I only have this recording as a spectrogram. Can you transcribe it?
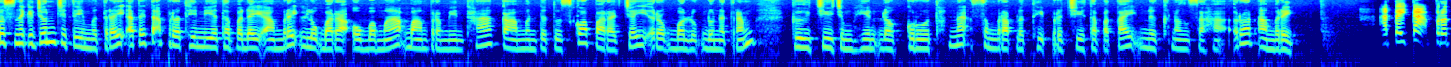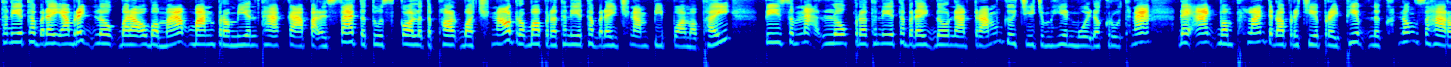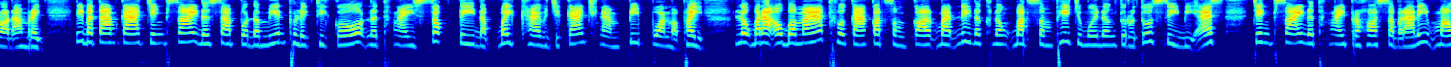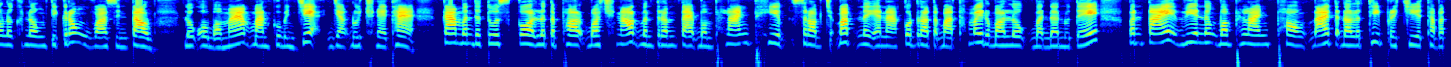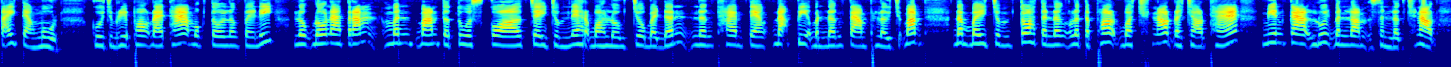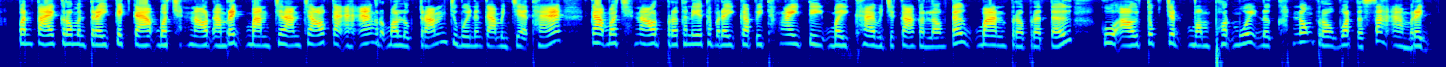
ទស្សនិកជនជាទីមេត្រីអតីតប្រធានាធិបតីអាមេរិកលោកបារ៉ាអូបាម៉ាបានប្រមានថាការមិនទទួលស្គាល់បរាជ័យរបស់លោកដូណាល់ត្រាំគឺជាជំហានដ៏គ្រោះថ្នាក់សម្រាប់លទ្ធិប្រជាធិបតេយ្យនៅក្នុងសហរដ្ឋអាមេរិកអតីត ប្រធានាធិបតីអាមេរិកលោកបារ៉ាអូបាម៉ាបានប្រមានថាការបដិសេធទទួលស្គាល់លទ្ធផលបោះឆ្នោតរបស់ប្រធានាធិបតីឆ្នាំ2020ពីសំណាក់លោកប្រធានាធិបតីដូណាល់ត្រាំគឺជាជំហានមួយដ៏គ្រោះថ្នាក់ដែលអាចបំផ្លាញទៅដល់ប្រជាប្រិយភាពនៅក្នុងសហរដ្ឋអាមេរិកនេះបើតាមការចេញផ្សាយដោយសារព័ត៌មាន Politico នៅថ្ងៃសុក្រទី13ខែវិច្ឆិកាឆ្នាំ2020លោកបារ៉ាអូបាម៉ាធ្វើការកត់សម្គាល់បែបនេះនៅក្នុងបទសម្ភាសន៍ជាមួយនឹងទូរទស្សន៍ CBS ចេញផ្សាយនៅថ្ងៃប្រហ័សសប្តាហ៍នេះមកនៅក្នុងទីក្រWashington លោកអូបាម៉ាបានគូបញ្ជាក់យ៉ាងដូចនេះថាការមិនទទួលស្គាល់លទ្ធផលបោះឆ្នោតមិនត្រឹមតែបំផ្លាញភាពស្របច្បាប់ប់នៃអនាគតរដ្ឋបាលថ្មីរបស់លោក Biden នោះទេប៉ុន្តែវានឹងបំផ្លាញផងដែរទៅដល់លទ្ធិប្រជាធិបតេយ្យទាំងមូលគូជំរាបផងដែរថាមកទល់នឹងពេលនេះលោក Donald Trump មិនបានទទួលស្គាល់ជ័យជំនះរបស់លោក Joe Biden និងថែមទាំងដាក់ពាក្យបណ្ដឹងតាមផ្លូវច្បាប់ដើម្បីជំទាស់ទៅនឹងលទ្ធផលបោះឆ្នោតដោយចោទថាមានការលួចបន្លំសัญลักษณ์ឆ្នោត ប៉ុន្តែក្រមមន្ត្រីកិច្ចការបោះឆ្នោតអាមេរិកបានច្រានចោលការអះអាងរបស់លោកត្រាំជាមួយនឹងការបញ្ជាក់ថាការបោះឆ្នោតប្រធានាធិបតីកាលពីថ្ងៃទី3ខែវិច្ឆិកាកន្លងទៅបានប្រព្រឹត្តទៅគួរឲ្យទុកចិត្តបំផុតមួយនៅក្នុងប្រវត្តិសាស្ត្រអាមេរិក។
